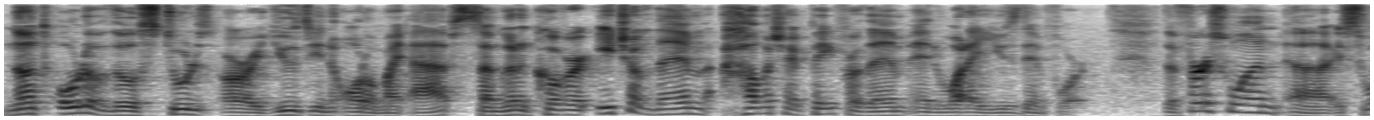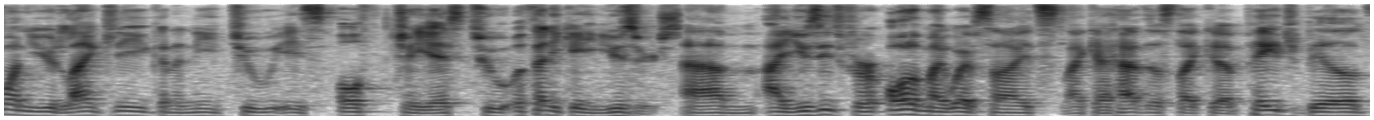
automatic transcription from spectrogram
Not all of those tools are used in all of my apps. So I'm going to cover each of them, how much I pay for them, and what I use them for. The first one uh, is one you're likely going to need to is Auth.js to authenticate users. Um, I use it for all of my websites. Like I have this like a page build,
